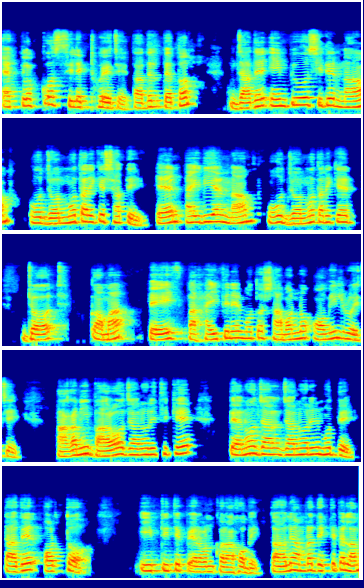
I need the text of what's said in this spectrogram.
এক লক্ষ সিলেক্ট হয়েছে। তাদের বেতন, যাদের এমপিও সিটের নাম ও জন্ম তারিখের সাথে এনআইডিআর নাম ও জন্ম তারিখের ডট কমা পেজ বা হাইফেনের মতো সামান্য অমিল রয়েছে। আগামী বারো জানুয়ারি থেকে তেরো জানুয়ারির মধ্যে তাদের অর্থ ইফটিতে প্রেরণ করা হবে। তাহলে আমরা দেখতে পেলাম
